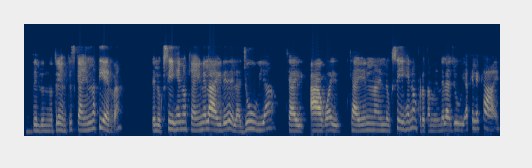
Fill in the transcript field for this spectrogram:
de los nutrientes que hay en la tierra, del oxígeno que hay en el aire, de la lluvia, que hay agua y que hay en el oxígeno, pero también de la lluvia que le cae,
